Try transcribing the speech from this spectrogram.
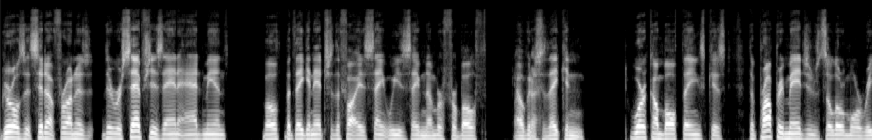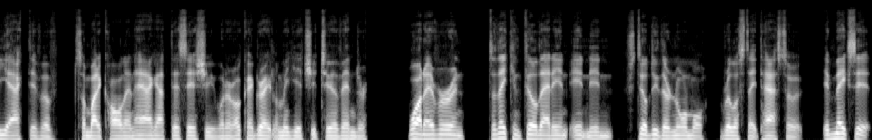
girls that sit up front as they're receptionists and admins, both, but they can answer the phone. It's Same, we use the same number for both companies, so they can work on both things. Because the property management is a little more reactive of somebody calling in, hey, I got this issue, whatever. Okay, great, let me get you to a vendor, whatever, and so they can fill that in and, and still do their normal real estate tasks. So it, makes it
